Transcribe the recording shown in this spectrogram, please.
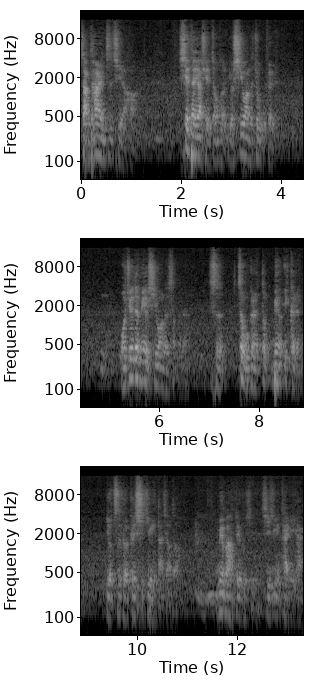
长他人志气了哈。现在要选总统，有希望的就五个人。我觉得没有希望的是什么呢？是这五个人都没有一个人有资格跟习近平打交道，没有办法对付习习近平太厉害。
